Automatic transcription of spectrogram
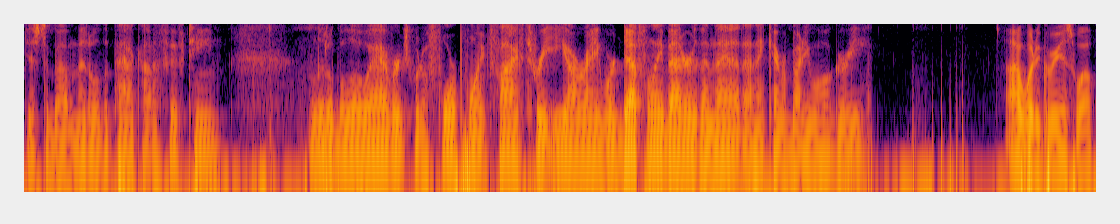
just about middle of the pack out of 15. A little below average with a 4.53 ERA. We're definitely better than that. I think everybody will agree. I would agree as well.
